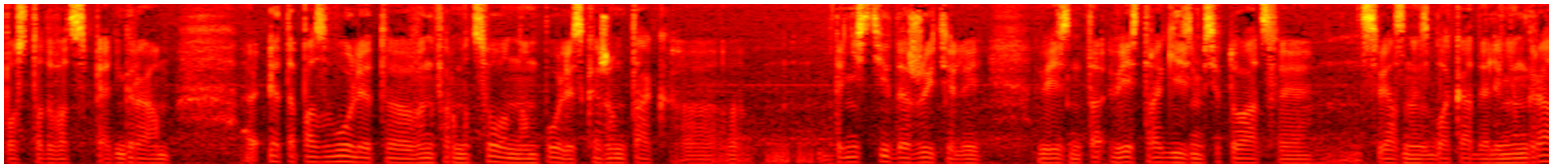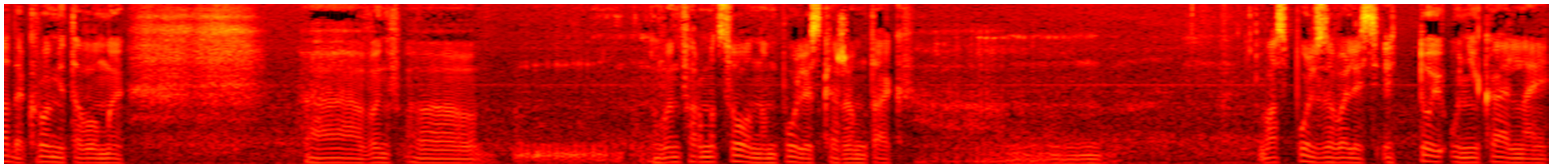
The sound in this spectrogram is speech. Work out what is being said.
по 125 грамм. Это позволит в информационном поле, скажем так, э, донести до жителей весь, весь трагизм ситуации, связанной с блокадой Ленинграда. Кроме того, мы э, в, инф, э, в информационном поле, скажем так, воспользовались той уникальной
